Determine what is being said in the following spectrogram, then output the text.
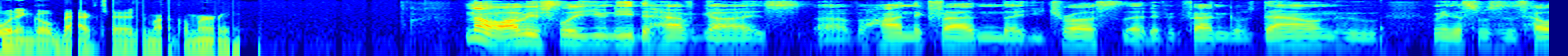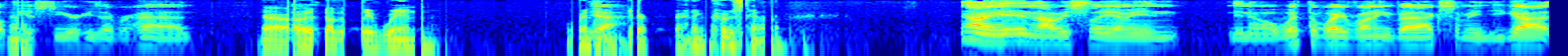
wouldn't go back to DeMarco Murray. No, obviously you need to have guys uh, behind McFadden that you trust. That if McFadden goes down, who I mean, this was his healthiest yeah. year he's ever had. Yeah, but, or they win. When yeah. McFadden goes down. No, and obviously, I mean, you know, with the way running backs, I mean, you got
